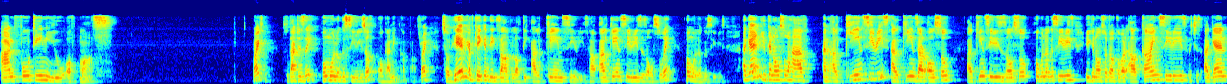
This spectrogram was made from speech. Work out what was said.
and 14 U of mass. Right? So that is a homologous series of organic compounds, right? So here we have taken the example of the alkane series. How alkane series is also a homologous series. Again, you can also have an alkene series. Alkenes are also alkene series is also homologous series. You can also talk about alkyne series, which is again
